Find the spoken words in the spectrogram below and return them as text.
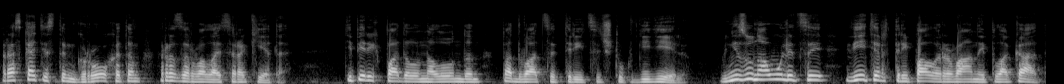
раскатистым грохотом разорвалась ракета. Теперь их падало на Лондон по 20-30 штук в неделю. Внизу на улице ветер трепал рваный плакат.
